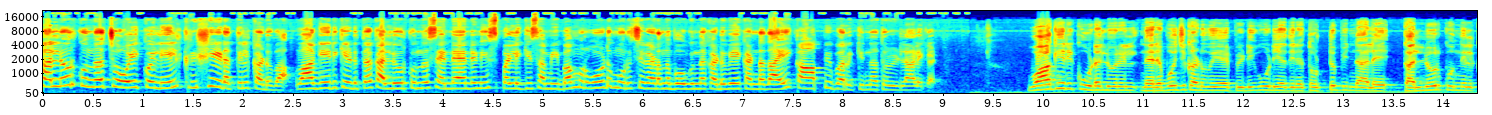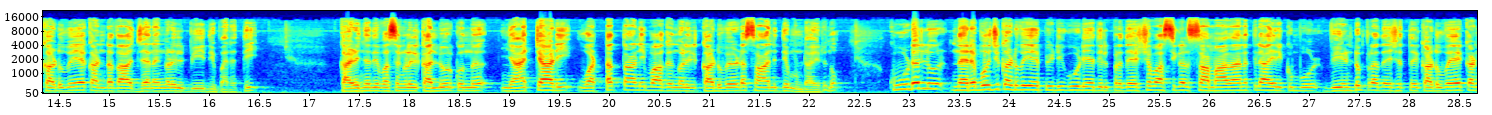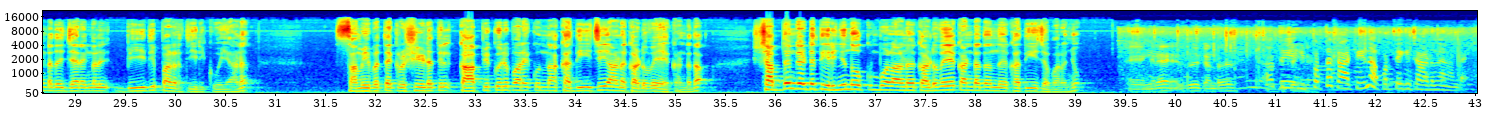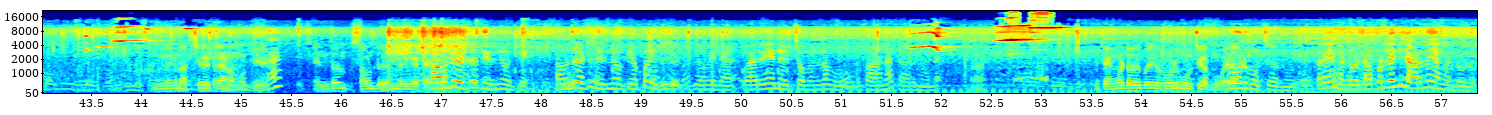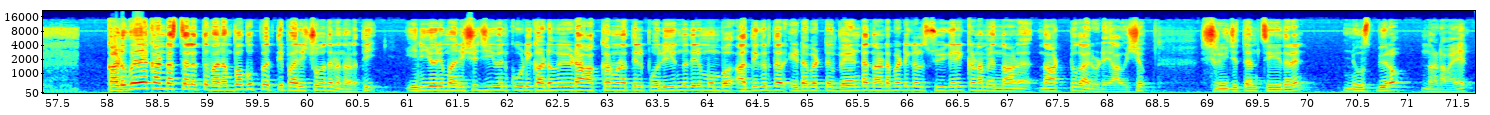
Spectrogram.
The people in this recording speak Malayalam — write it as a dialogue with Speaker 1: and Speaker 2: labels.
Speaker 1: കല്ലൂർക്കുന്ന് ചോയിക്കൊല്ലിയിൽ കൃഷിയിടത്തിൽ കടുവ. വാഗേരിക്കടുത്ത് കല്ലൂർക്കുന്ന് സെന്റ് ആന്റണീസ് പള്ളിക്ക് സമീപം റോഡ് മുറിച്ച് കടന്നു പോകുന്ന കടുവയെ കണ്ടതായി കാപ്പി പറിക്കുന്ന തൊഴിലാളികൾ.
Speaker 2: വാഗേരി കൂടല്ലൂരിൽ നരഭോജി കടുവയെ പിടികൂടിയതിന് തൊട്ടു പിന്നാലെ കല്ലൂർകുന്നിൽ കടുവയെ കണ്ടത ജനങ്ങളിൽ ഭീതി പരത്തി. കഴിഞ്ഞ ദിവസങ്ങളിൽ കല്ലൂർകുന്ന് ഞാറ്റാടി വട്ടത്താണി ഭാഗങ്ങളിൽ കടുവയുടെ സാന്നിധ്യമുണ്ടായിരുന്നു കൂടല്ലൂർ നരഭോജ് കടുവയെ പിടികൂടിയതിൽ പ്രദേശവാസികൾ സമാധാനത്തിലായിരിക്കുമ്പോൾ വീണ്ടും പ്രദേശത്ത് കടുവയെ കണ്ടത് ജനങ്ങളിൽ ഭീതി പടർത്തിയിരിക്കുകയാണ്. സമീപത്തെ കൃഷിയിടത്തിൽ കാപ്പിക്കുരു പറിക്കുന്ന ഖദീജയാണ് കടുവയെ കണ്ടത്. ശബ്ദം കേട്ട് തിരിഞ്ഞു നോക്കുമ്പോഴാണ് കടുവയെ കണ്ടതെന്ന് ഖദീജ പറഞ്ഞു.
Speaker 3: എങ്ങനെ ഇത് കണ്ടത്?
Speaker 4: അത് ഇപ്പുറത്തെ കാട്ടിൽ നിന്ന് അപ്പുറത്തേക്ക് ചാടുന്ന കണ്ടേ
Speaker 3: നിങ്ങളിങ്ങനെ ഒച്ച കെട്ടാണോ നോക്കിയത്? എന്തോ സൗണ്ട്
Speaker 4: സൗണ്ട് കേട്ടിട്ട് തിരിഞ്ഞു നോക്കിയേ സൗണ്ട് കേട്ട് തിരിഞ്ഞു നോക്കിയപ്പോൾ ഇത് പിന്നെ വരേനെ ഒരു ചുമന്ന പൂ- സാധനം ചാടുന്നുണ്ട്.
Speaker 3: എന്നിട്ട് എങ്ങോട്ടത് പോയി? റോഡ് മുറിച്ച് കടന്നു പോയാ?
Speaker 4: റോഡ് മുറിച്ച് കടന്നു ഇത്രയും കണ്ടോളൂ അപ്പുറത്തേക്ക് ചാടുന്നേ ഞാൻ കണ്ടുള്ളൂ.
Speaker 2: കടുവയെ കണ്ട സ്ഥലത്ത് വനം വകുപ്പ് എത്തി പരിശോധന നടത്തി. ഇനിയൊരു മനുഷ്യജീവൻ കൂടി കടുവയുടെ ആക്രമണത്തിൽ പൊലിയുന്നതിനു മുമ്പ് അധികൃതർ ഇടപെട്ട് വേണ്ട നടപടികൾ സ്വീകരിക്കണമെന്നാണ് നാട്ടുകാരുടെ ആവശ്യം. Sreejith M. Sreedharan news bureau Nadavayal.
